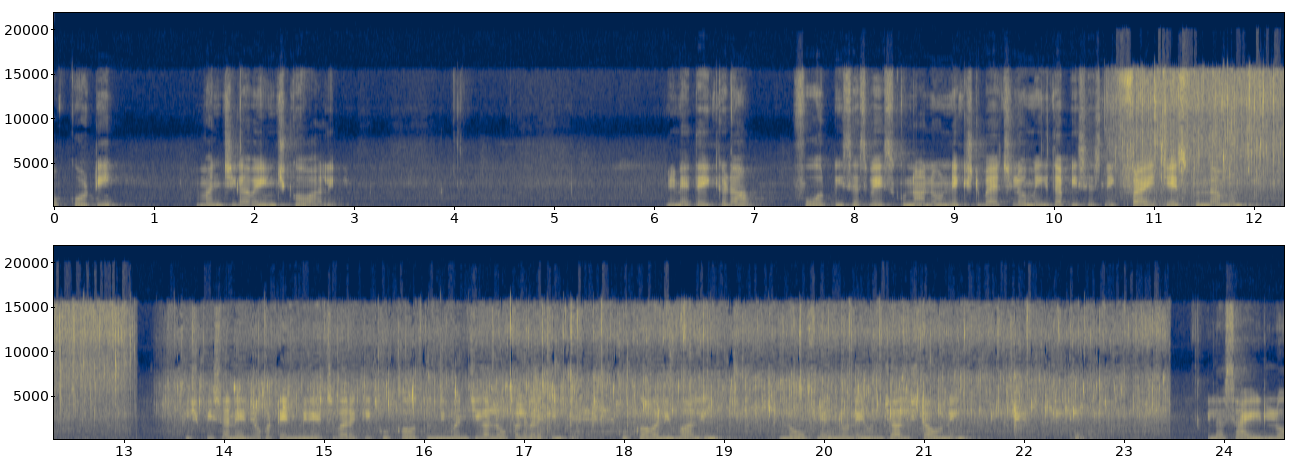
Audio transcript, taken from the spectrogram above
ఒక్కోటి మంచిగా వేయించుకోవాలి. నేనైతే ఇక్కడ ఫోర్ పీసెస్ వేసుకున్నాను. నెక్స్ట్ బ్యాచ్లో మిగతా పీసెస్ని ఫ్రై చేసుకుందాము. ఫిష్ పీస్ అనేది ఒక టెన్ మినిట్స్ వరకు కుక్ అవుతుంది. మంచిగా లోపలి వరకు కుక్ అవ్వనివ్వాలి. లో ఫ్లేమ్లోనే ఉంచాలి స్టవ్ని. ఇలా సైడ్లో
